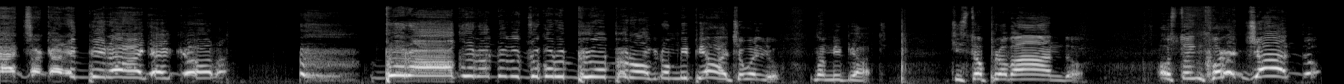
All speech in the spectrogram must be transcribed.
a giocare Biraghi ancora? Biraghi non deve giocare più Biraghi, non mi piace, voglio, non mi piace. Ci sto provando, lo sto incoraggiando,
